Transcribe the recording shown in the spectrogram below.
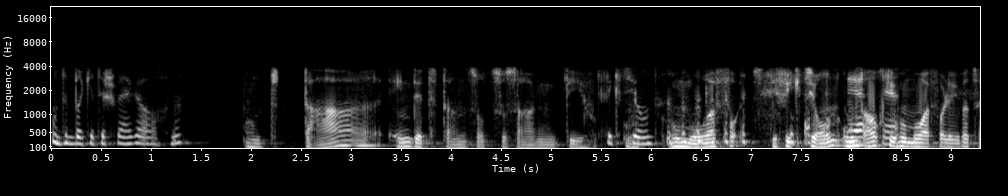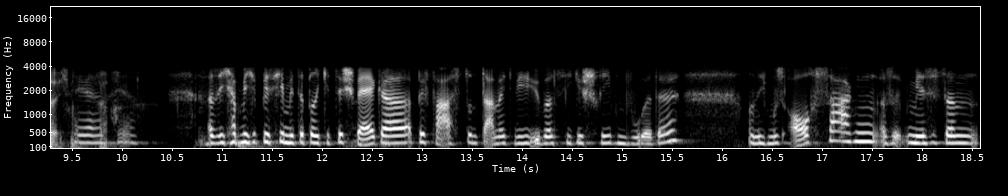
Und an Brigitte Schweiger auch, ne? Und da endet dann sozusagen die Fiktion, humorvoll, die Fiktion und ja, auch ja. die humorvolle Überzeichnung. Ja. Also ich habe mich ein bisschen mit der Brigitte Schweiger befasst und damit, wie über sie geschrieben wurde. Und ich muss auch sagen, also mir ist es dann,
